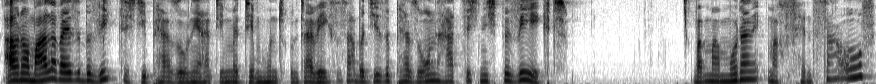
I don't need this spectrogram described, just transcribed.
Aber normalerweise bewegt sich die Person ja, die mit dem Hund unterwegs ist, aber diese Person hat sich nicht bewegt. Weil meine Mutter, ich mach Fenster auf,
